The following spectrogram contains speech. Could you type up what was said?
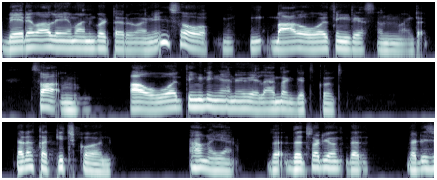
వేరే వాళ్ళు ఏమనుకుంటారు అని సో బాగా ఓవర్ థింక్ చేస్తాను అనమాట సో ఆ ఓవర్ థింకింగ్ అనేది ఎలా తగ్గించుకోవచ్చు? ఎలా తగ్గించుకోవాలి? దట్స్ దట్ ఈస్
